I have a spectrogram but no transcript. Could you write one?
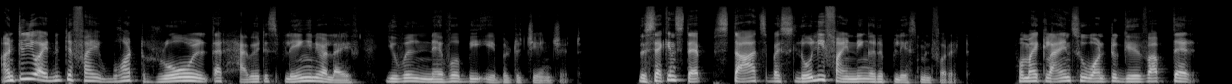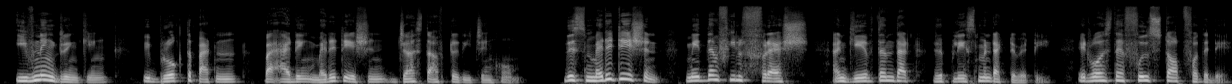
Until you identify what role that habit is playing in your life, you will never be able to change it. The second step starts by slowly finding a replacement for it. For my clients who want to give up their evening drinking, we broke the pattern by adding meditation just after reaching home. This meditation made them feel fresh and gave them that replacement activity. It was their full stop for the day.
